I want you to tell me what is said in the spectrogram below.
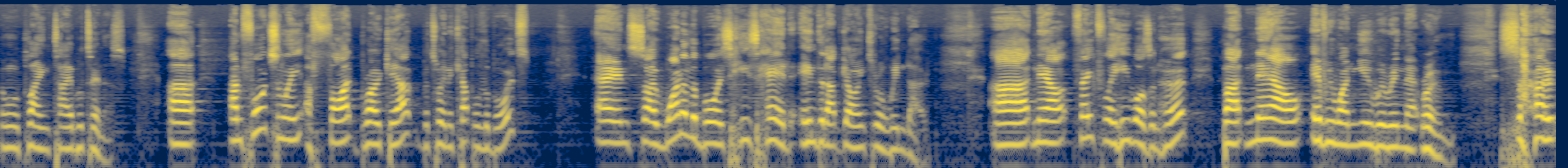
and we were playing table tennis. Uh, unfortunately, a fight broke out between a couple of the boys. And so one of the boys, his head ended up going through a window. Uh, now, thankfully, he wasn't hurt, but now everyone knew we were in that room. So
